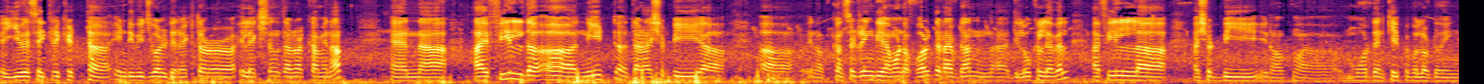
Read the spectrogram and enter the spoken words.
USA Cricket uh, individual director elections that are coming up. And uh, I feel the uh, need uh, that I should be you know considering the amount of work that I've done at the local level I feel I should be you know more than capable of doing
